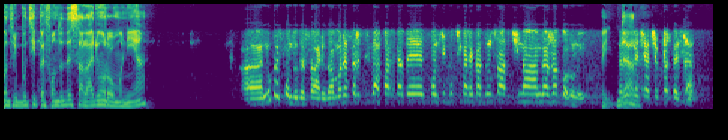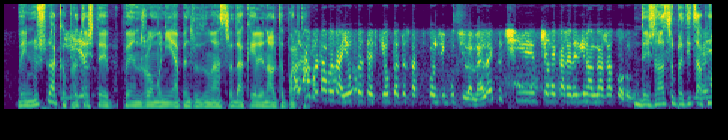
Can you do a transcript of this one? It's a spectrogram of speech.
contribuții pe fondul de salariu în România? Uh, nu pe fondul de salariu, dar mă refer strict la partea de contribuții care cad în sarcina angajatorului. Păi, pe da. ceea ce plătește. Păi nu știu dacă plătește pe în România pentru dumneavoastră, dacă el în altă parte. Da, da, da, da, eu plătesc, eu plătesc atât contribuțiile mele, cât și cele care revin angajatorului. Deci dumneavoastră plătiți acum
